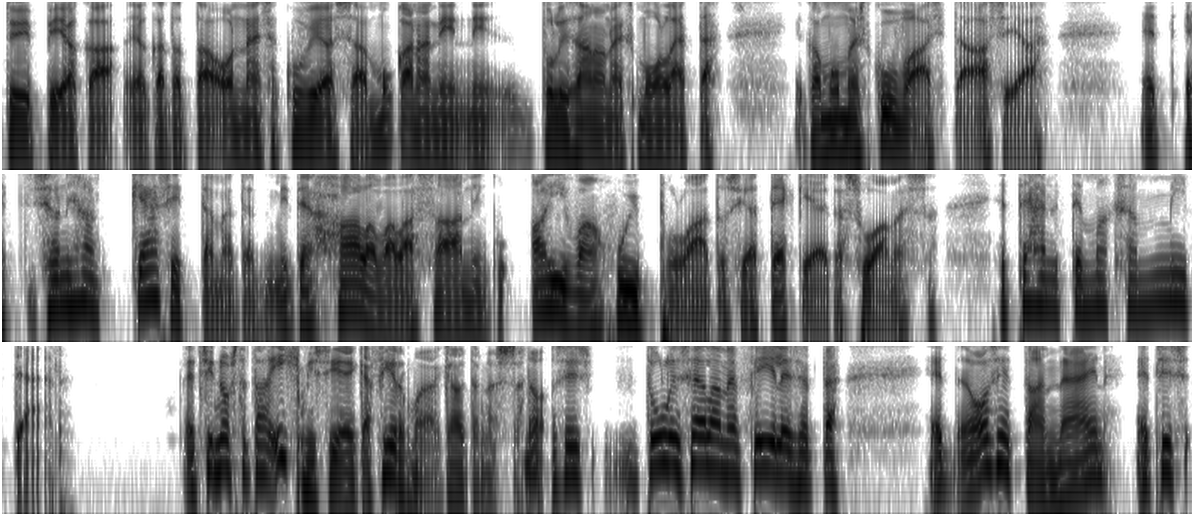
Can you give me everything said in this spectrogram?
tyyppi, joka, joka tota, on näissä kuvioissa mukana, niin, niin tuli sanoneeksi mulle, että joka mun mielestä kuvaa sitä asiaa. Et, et se on ihan käsittämätön, miten halvalla saa niin kuin aivan huippulaatuisia tekijöitä Suomessa. Että tehän nyt ei maksa mitään. Että siinä nostetaan ihmisiä eikä firmoja käytännössä. No siis tuli sellainen fiilis, että että osittain näin. Että siis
